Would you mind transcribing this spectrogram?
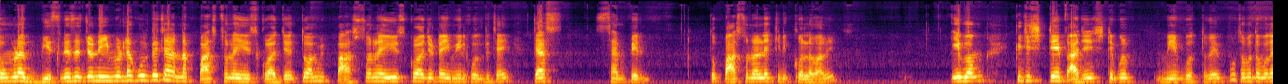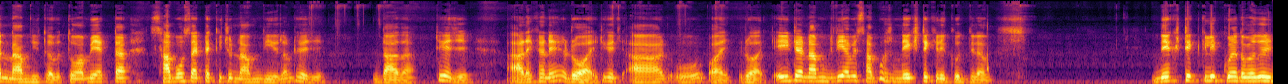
তোমরা বিজনেসের জন্য ইমেলটা খুলতে চাও না পার্সোনাল ইউজ করার জন্য? তো আমি পার্সোনাল ইউজ করার জন্য ইমেল খুলতে চাই। জাস্ট স্যাম্পেল তো পার্সোনালে ক্লিক করলাম আমি। এবং কিছু স্টেপ আছে স্টেপগুলো মেম করতে হবে। প্রথমে তোমাদের নাম দিতে হবে। তো আমি একটা সাপোজ একটা কিছু নাম দিয়ে দিলাম, ঠিক আছে? দাদা, ঠিক আছে? আর এখানে রয়, ঠিক আছে? আর ও অয় রয়। এইটা নাম দিয়ে আমি সাপোজ নেক্সটে ক্লিক করে দিলাম। নেক্সটে ক্লিক করে তোমরা যদি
